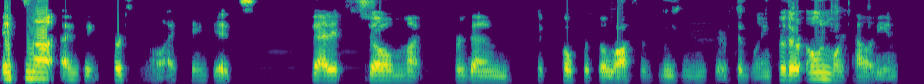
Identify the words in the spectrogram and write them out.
it's not I think personal. I think it's that it's so much for them to cope with the loss of losing their sibling, for their own mortality and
